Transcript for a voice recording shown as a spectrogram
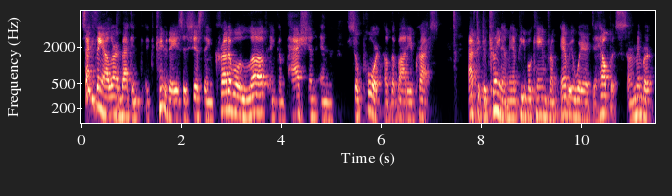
Second thing I learned back in, in Katrina days is just the incredible love and compassion and support of the body of Christ after Katrina, man, people came from everywhere to help us. I remember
